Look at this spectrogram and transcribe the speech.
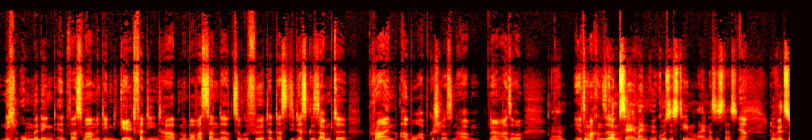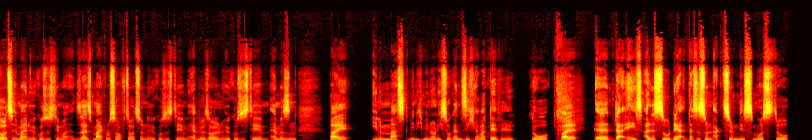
nicht unbedingt etwas war, mit dem die Geld verdient haben, aber was dann dazu geführt hat, dass die das gesamte Prime-Abo abgeschlossen haben. Ne? Also Ja. Jetzt du machen sie- kommst ja immer in ein Ökosystem rein, das ist das. Ja. Du willst, sollst immer in ein Ökosystem rein. Sei es Microsoft sollst du in ein Ökosystem, Mhm. Apple soll ein Ökosystem, Amazon. Bei Elon Musk bin ich mir noch nicht so ganz sicher, was der will. So, weil äh, da ist alles so, der, das ist so ein Aktionismus. So,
